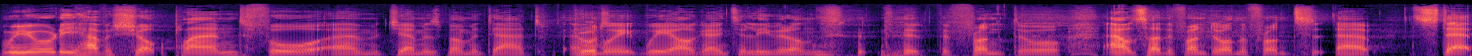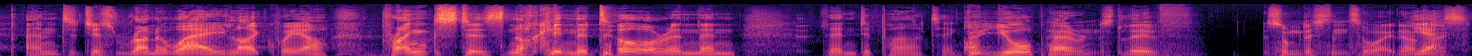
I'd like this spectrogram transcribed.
we already have a shop planned for um, Gemma's mum and dad, and Good. we, we are going to leave it on the, the front door, outside the front door on the front uh, step, and to just run away like we are pranksters knocking the door and then then departing. But your parents live some distance away, don't they? yes,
